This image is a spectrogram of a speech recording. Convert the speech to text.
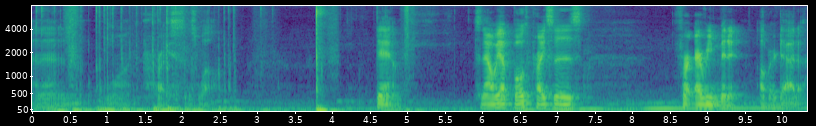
and then want price as well. Damn. So now we have both prices for every minute of our data.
